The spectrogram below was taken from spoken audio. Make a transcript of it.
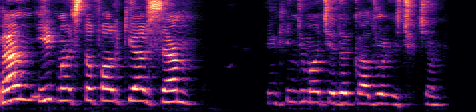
Ben ilk maçta fark yersem ikinci maç yedek kadroyla çıkacağım.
